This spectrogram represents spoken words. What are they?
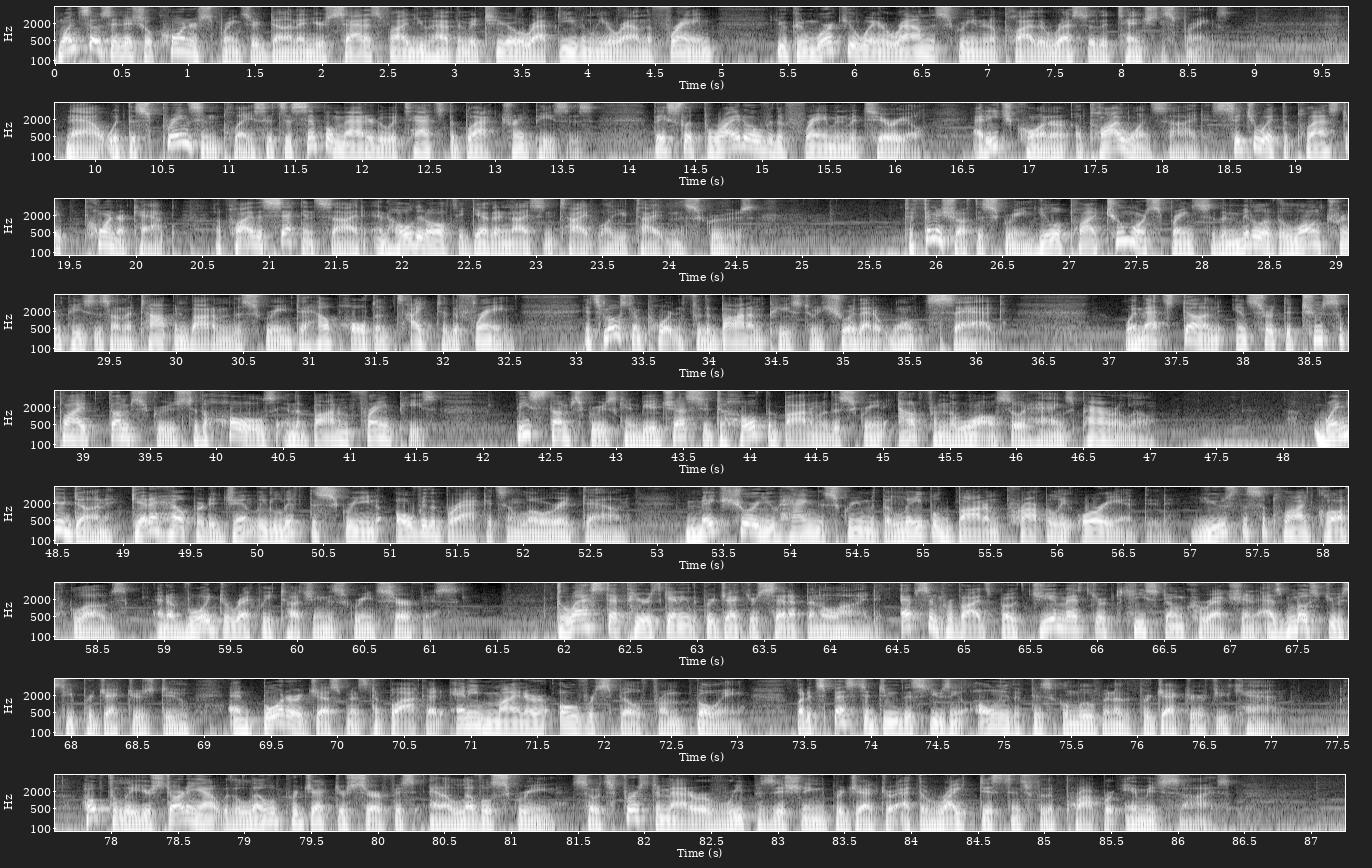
Once those initial corner springs are done and you're satisfied you have the material wrapped evenly around the frame, you can work your way around the screen and apply the rest of the tension springs. Now, with the springs in place, it's a simple matter to attach the black trim pieces. They slip right over the frame and material. At each corner, apply one side, situate the plastic corner cap, apply the second side, and hold it all together nice and tight while you tighten the screws. To finish off the screen, you'll apply two more springs to the middle of the long trim pieces on the top and bottom of the screen to help hold them tight to the frame. It's most important for the bottom piece to ensure that it won't sag. When that's done, insert the two supplied thumb screws to the holes in the bottom frame piece. These thumb screws can be adjusted to hold the bottom of the screen out from the wall so it hangs parallel. When you're done, get a helper to gently lift the screen over the brackets and lower it down. Make sure you hang the screen with the labeled bottom properly oriented. Use the supplied cloth gloves and avoid directly touching the screen surface. The last step here is getting the projector set up and aligned. Epson provides both geometric keystone correction, as most UST projectors do, and border adjustments to block out any minor overspill from bowing. But it's best to do this using only the physical movement of the projector if you can. Hopefully, you're starting out with a level projector surface and a level screen, so it's first a matter of repositioning the projector at the right distance for the proper image size.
